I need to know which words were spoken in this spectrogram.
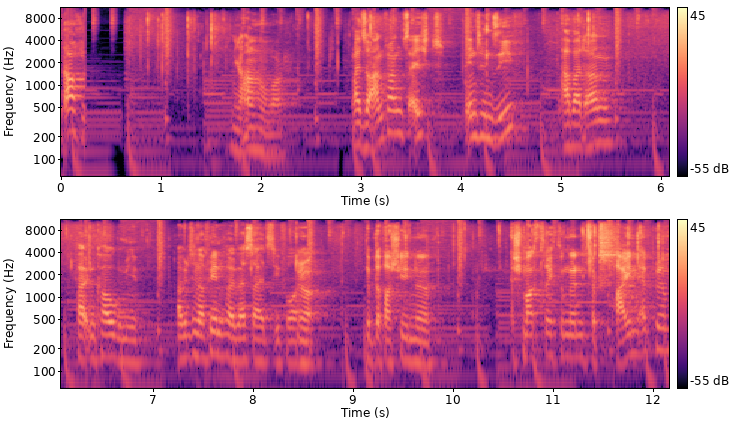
Ach, Ja, noch was. Also anfangs echt intensiv, aber dann halt ein Kaugummi. Aber die sind auf jeden Fall besser als die vorher. Ja. Gibt da verschiedene Geschmacksrichtungen. Ich habe Pineapple,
